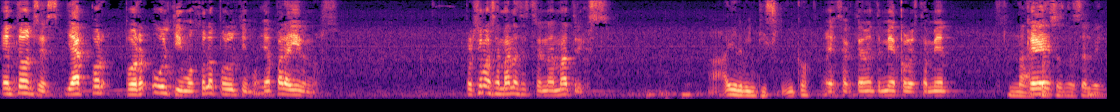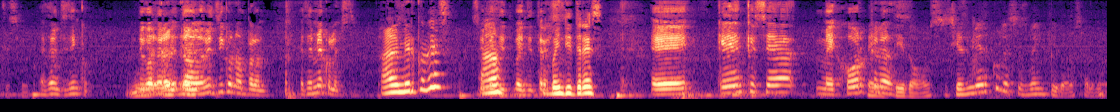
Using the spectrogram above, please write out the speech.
Entonces, ya por, por último, solo por último, ya para irnos. Próxima semana se estrena Matrix. Ay, el 25. Exactamente, miércoles también. No, ¿Qué? entonces no es el 25. Es el 25. Digo, El- el- no, el 25 no, perdón. Es el miércoles. Ah, el miércoles? Sí, ah, 20 23. 23. Eh, ¿Creen que sea mejor que las... 22. Si es miércoles es 22. algo.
